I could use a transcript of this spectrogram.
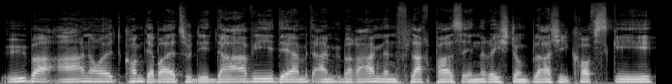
über Arnold kommt der Ball zu Didavi, der mit einem überragenden Flachpass in Richtung Blaschikowski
